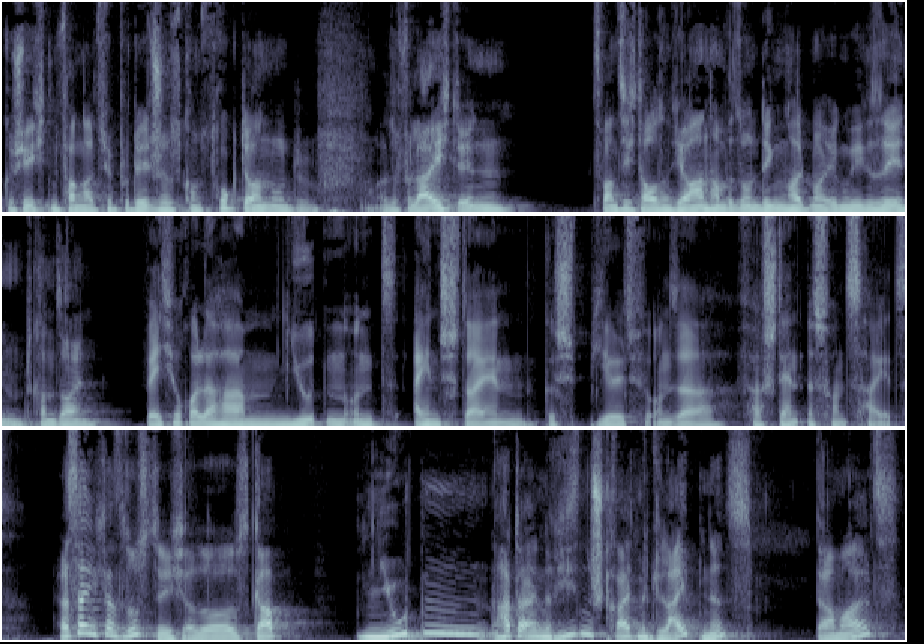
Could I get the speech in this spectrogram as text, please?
Geschichten fangen als hypothetisches Konstrukt an und also vielleicht in 20.000 Jahren haben wir so ein Ding halt mal irgendwie gesehen. Kann sein. Welche Rolle haben Newton und Einstein gespielt für unser Verständnis von Zeit? Das ist eigentlich ganz lustig. Also es gab, Newton hatte einen Riesenstreit mit Leibniz damals.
